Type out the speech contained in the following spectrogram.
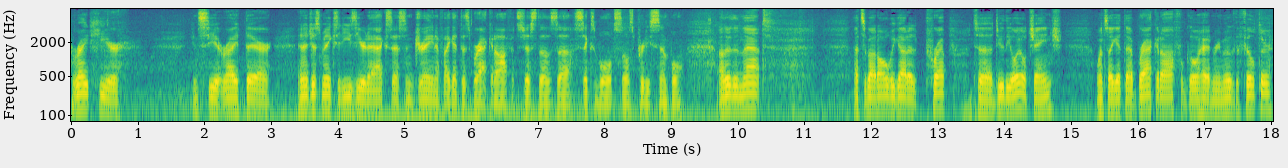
right here. You can see it right there and it just makes it easier to access and drain if I get this bracket off. It's just those uh, six bolts so it's pretty simple. Other than that that's about all we got to prep to do the oil change. Once I get that bracket off we'll go ahead and remove the filter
